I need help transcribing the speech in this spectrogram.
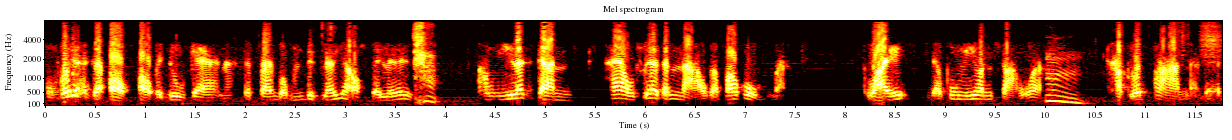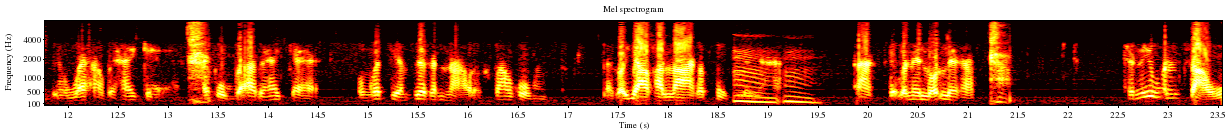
ผมก็อยากจะออกออกไปดูแกนะแต่แฟนบอกมันดึกแล้วอย่าออกไปเลยครับเอางี้แล้วกัน ให้เอาเสื้อกันหนาวกับผ้าห่มอะไว้ เดี๋ยวพรุ่งนี้วันเสาร์อะอืมขับรถผ่านอะเดี๋ยวเดี๋ยวแวะเอาไปให้แกครัให้บผมแวะเอาไปให้แก ผมก็เตรียมเสื้อกันหนาวแล้วก็ผ้าห่มแล้วก็ยาพารากระปุกอืเลยมนะฮะอืมอะเก็บไว้ในรถเลยครับครับทีนี้วันเสาร์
